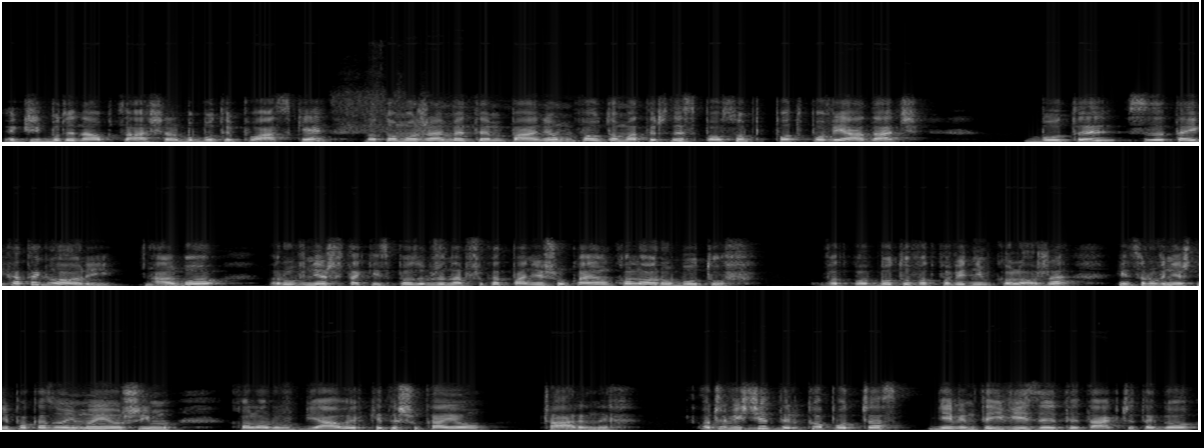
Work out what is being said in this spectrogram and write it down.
jakieś buty na obcasie albo buty płaskie, no to możemy tym paniom w automatyczny sposób podpowiadać buty z tej kategorii. Mhm. Albo również w taki sposób, że na przykład panie szukają koloru butów, butów w odpowiednim kolorze, więc również nie pokazujmy już im kolorów białych, kiedy szukają czarnych. Oczywiście mhm. tylko podczas, nie wiem, tej wizyty, tak, czy tego,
